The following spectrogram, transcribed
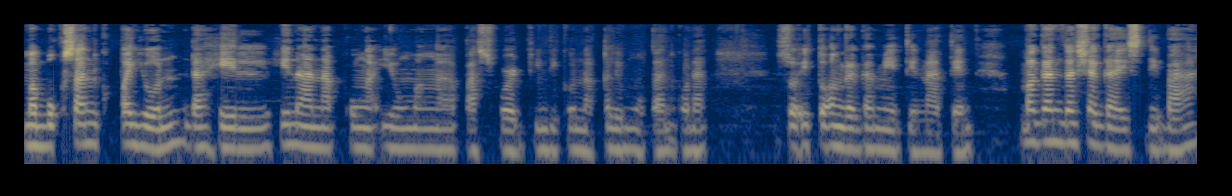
mabuksan ko pa yun dahil hinanap ko nga yung mga password. Hindi ko nakalimutan ko na. So, ito ang gagamitin natin. Maganda siya guys, di ba?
